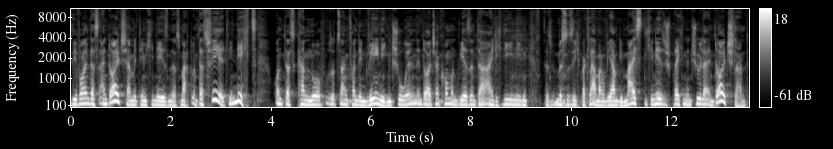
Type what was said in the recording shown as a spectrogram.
sie wollen, dass ein Deutscher mit dem Chinesen das macht. Und das fehlt wie nichts. Und das kann nur sozusagen von den wenigen Schulen in Deutschland kommen. Und wir sind da eigentlich diejenigen, das müssen Sie sich mal klar machen. Wir haben die meisten chinesisch sprechenden Schüler in Deutschland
